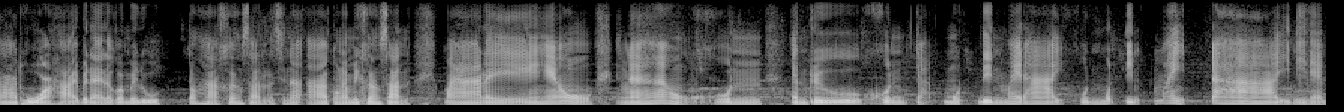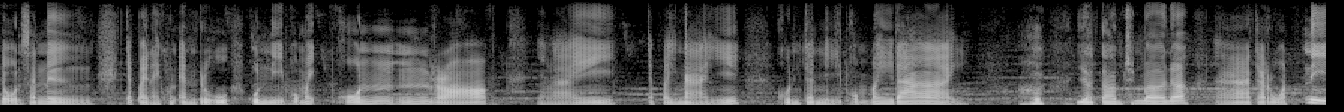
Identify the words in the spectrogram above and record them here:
ตาถั่วหายไปไหนแล้วก็ไม่รู้ต้องหาเครื่องสั่นแล้วสินะอ่าตรงนั้นมีเครื่องสั่น มาแล้วง้าวคุณแอนดรูคุณจะมุดดินไม่ได้ คุณมุดดินไม่ได้ นี่แน่โดนซะหนึ่ง จะไปไหนคุณแอนดรู คุณหนีผมไม่พ้นหรอก ยังไง จะไปไหน คุณจะหนีผมไม่ได้ เฮ้ยอย่าตามฉันมานะอ่าจรวดนี่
